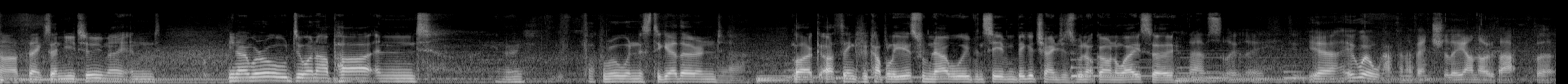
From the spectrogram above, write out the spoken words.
Oh, thanks, and you too, mate. And you know, we're all doing our part, and you know, fuck, we're all in this together. And Yeah, like, I think a couple of years from now, we'll even see even bigger changes. We're not going away, so absolutely. Yeah, it will happen eventually. I know that, but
